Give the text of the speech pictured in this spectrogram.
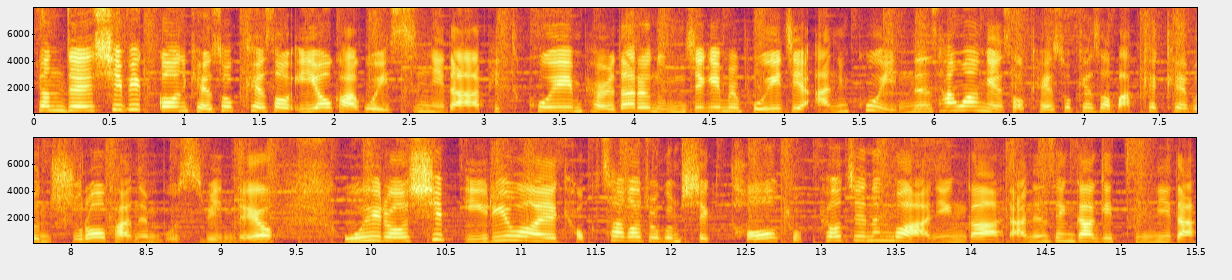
현재 10위권 계속해서 이어가고 있습니다. 비트코인 별다른 움직임을 보이지 않고 있는 상황에서 계속해서 마켓캡은 줄어가는 모습인데요. 오히려 11위와의 격차가 조금씩 더 좁혀지는 거 아닌가라는 생각이 듭니다.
